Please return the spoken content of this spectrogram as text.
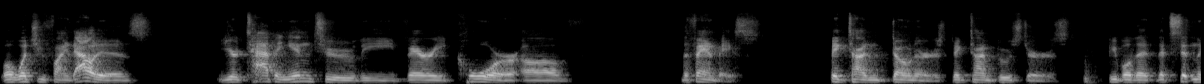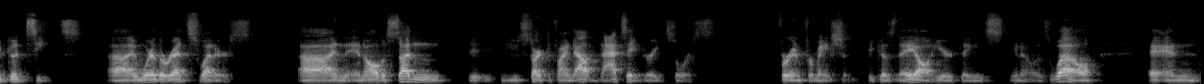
well what you find out is you're tapping into the very core of the fan base big time donors big time boosters people that that sit in the good seats uh, and wear the red sweaters uh, and and all of a sudden you start to find out that's a great source for information because they all hear things, you know, as well. And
